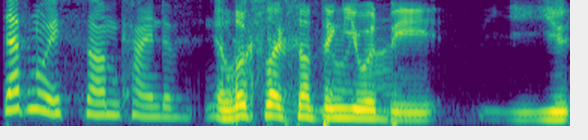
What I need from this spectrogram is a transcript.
definitely some kind of. It looks like something you would on. be you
